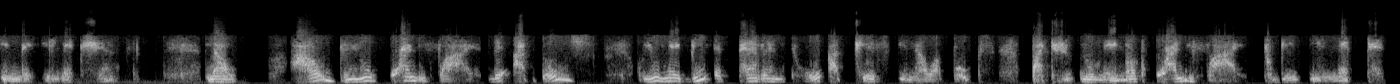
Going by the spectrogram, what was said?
in the elections. Now, how do you qualify? There are those, you may be a parent who appears in our books, but you, you may not qualify to be elected.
